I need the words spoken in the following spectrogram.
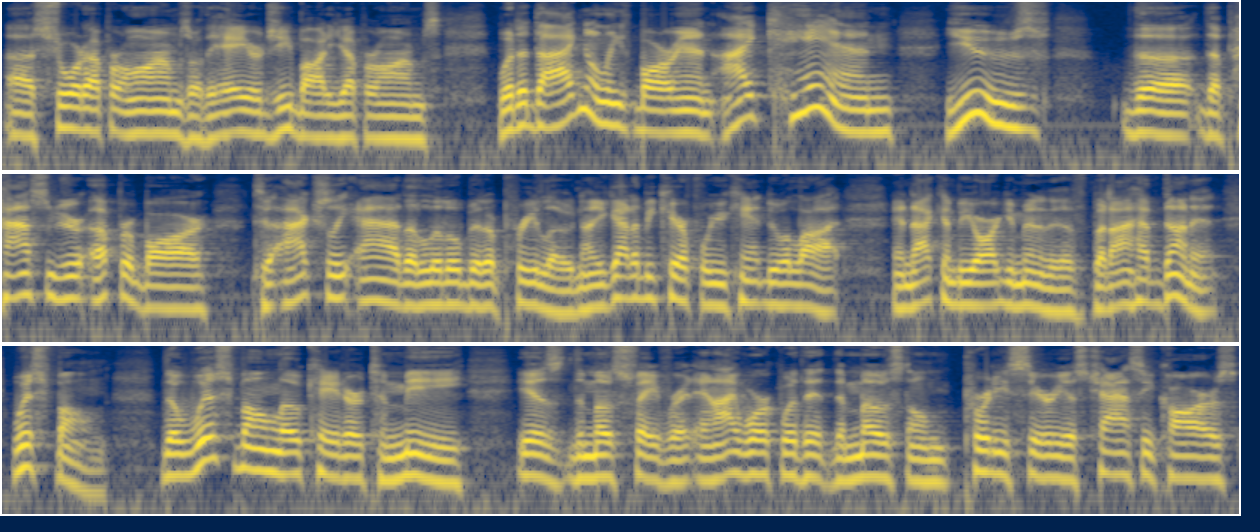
uh, short upper arms or the A or G body upper arms, with a diagonal link bar in, I can use the the passenger upper bar to actually add a little bit of preload. Now you got to be careful, you can't do a lot, and that can be argumentative, but I have done it. Wishbone. The wishbone locator to me is the most favorite, and I work with it the most on pretty serious chassis cars,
